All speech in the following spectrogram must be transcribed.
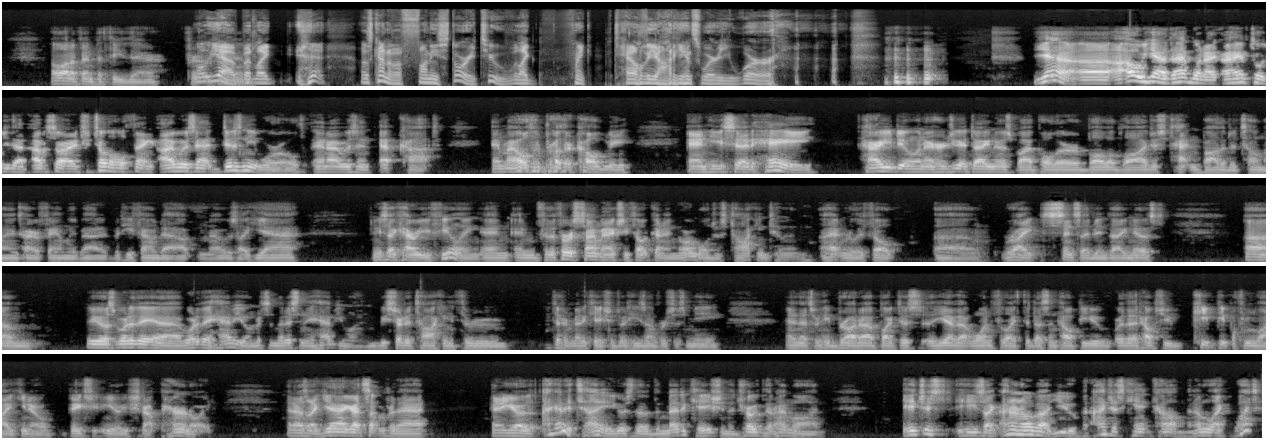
a lot of empathy there. For, well, yeah, but like, it was kind of a funny story too. Like, like tell the audience where you were. Yeah. Uh, oh, yeah. That one. I, I have told you that. I'm sorry. I should tell the whole thing. I was at Disney World and I was in Epcot, and my older brother called me, and he said, "Hey, how are you doing? I heard you get diagnosed bipolar. Blah blah blah. I just hadn't bothered to tell my entire family about it, but he found out, and I was like, yeah." And he's like, "How are you feeling?" And and for the first time, I actually felt kind of normal just talking to him. I hadn't really felt uh, right since I'd been diagnosed. Um, he goes, "What do they? Uh, what do they have you on? What's the medicine they have you on?" we started talking through different medications, what he's on versus me, and that's when he brought up like this. You have that one for like that doesn't help you, or that helps you keep people from like you know makes you you know you're not paranoid. And I was like, "Yeah, I got something for that." And he goes, "I got to tell you," he goes, "the the medication, the drug that I'm on, it just he's like, I don't know about you, but I just can't come. And I'm like, what?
